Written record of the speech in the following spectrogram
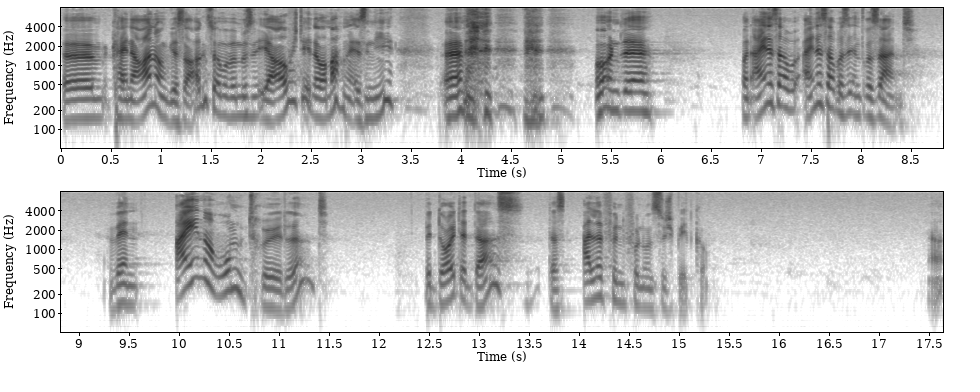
Ähm, keine Ahnung, wir sagen es, aber wir müssen eher aufstehen, aber machen es nie. Ähm, und äh, und eines, eines aber ist interessant. Wenn einer rumtrödelt, bedeutet das, dass alle fünf von uns zu spät kommen. Ja,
